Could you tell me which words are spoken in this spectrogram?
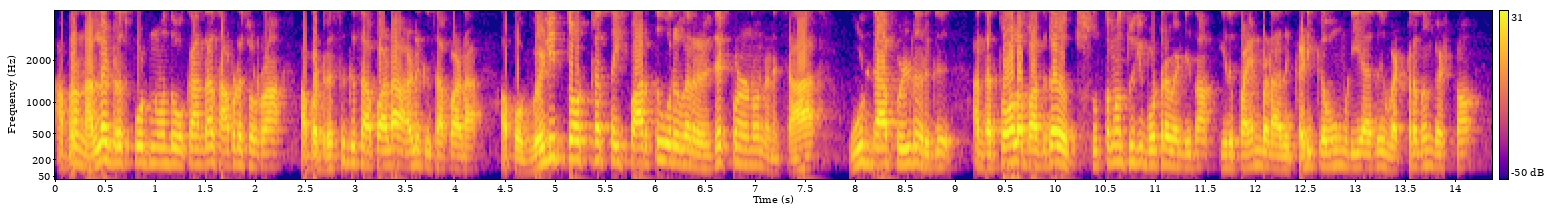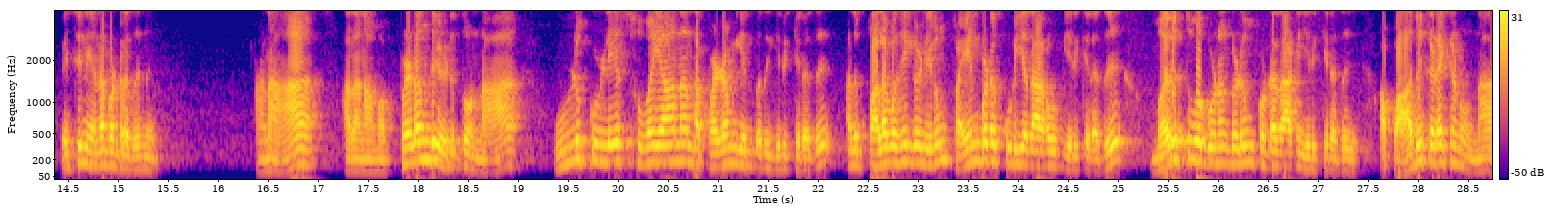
அப்புறம் நல்ல ட்ரெஸ் போட்டுன்னு வந்து உட்காந்தா சாப்பிட சொல்றான். அப்ப ட்ரெஸ்ஸுக்கு சாப்பாடா ஆளுக்கு சாப்பாடா? அப்போ வெளித்தோற்றத்தை பார்த்து ஒருவரை ரிஜெக்ட் பண்ணணும்னு நினைச்சா வுட் ஆப்பிள்னு இருக்கு. அந்த தோலை பார்த்துட்டு அதை சுத்தமா தூக்கி போட்டுற வேண்டிதான் இது பயன்படாது. கடிக்கவும் முடியாது. வெட்டுறதும் கஷ்டம். வச்சுன்னு என்ன பண்றதுன்னு? ஆனா அதை நாம பிளந்து எடுத்தோம்னா உள்ளுக்குள்ளே சுவையான அந்த பழம் என்பது இருக்கிறது. அது பல வகைகளிலும் பயன்படக்கூடியதாகவும் இருக்கிறது. மருத்துவ குணங்களும் கொண்டதாக இருக்கிறது. அப்ப அது கிடைக்கணும்னா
